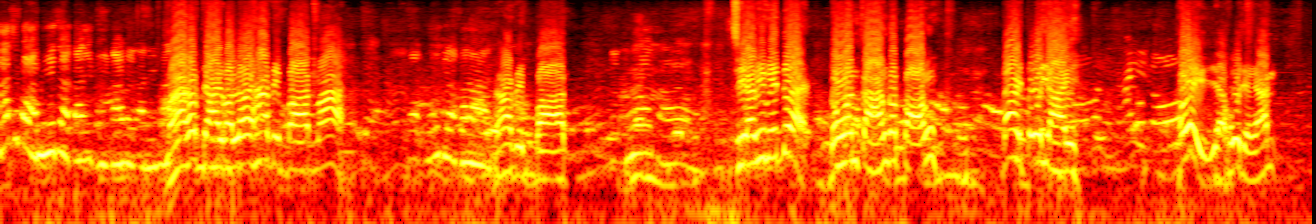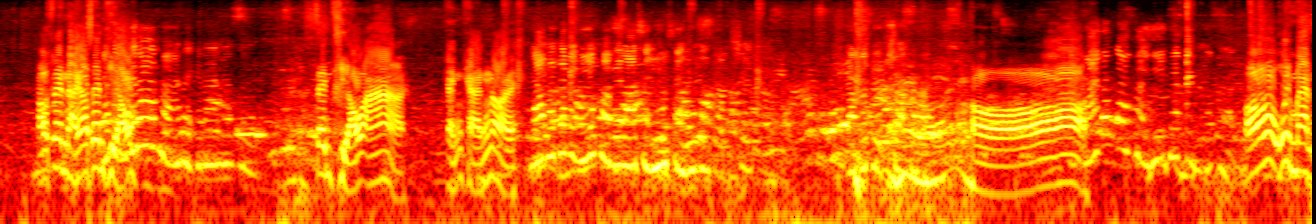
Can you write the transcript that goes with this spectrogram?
ห้าสิบบาทพี่จ่ายตังค์อีกทีนะหนึ่งอันนี้ค่ะมาครับจ่ายก่อนเลยห้าสิบบาทมาตกลูกเดียวก็ได้ห้าสิบบาทหนึ่งลูกค่ะเชียร์พี่วิทย์ด้วย โดนสามกระป๋อง ได้ตัวใหญ่ เฮ้ย อย่าพูดอย่างนั้น เอาเส้นไหนเอาเส้นเขียว ก็ได้ค่ะอันไหนก็ได้นะคือเส้นเขียวอ่า แข็งแข็งๆหน่อย แล้วมันก็เป็นอย่างนี้ค่ะเวลาใส่ลูกใส่ลูกตรงกลางใช่ไหมแล้วก็ติดช็ อตอ๋อร้านต้องการขายยืดแค่หนึ่งก็พออ๋ออุ้ยแม่น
